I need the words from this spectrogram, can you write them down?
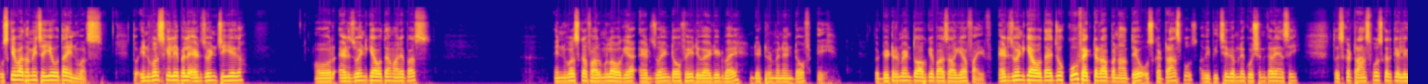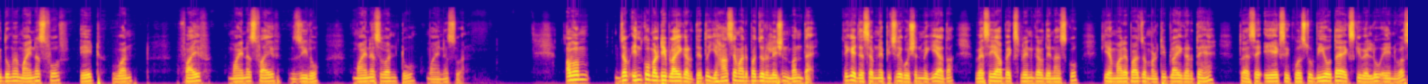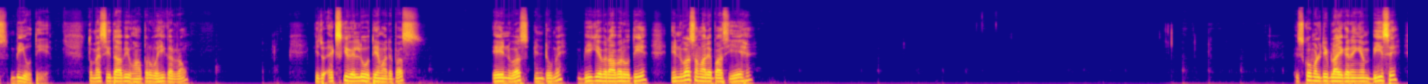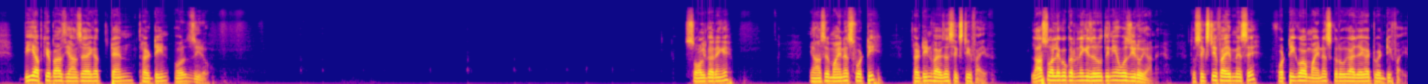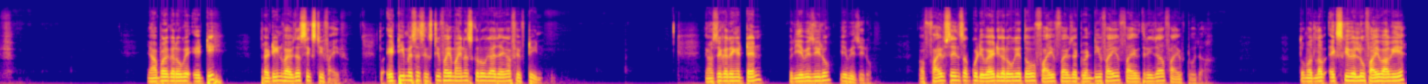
उसके बाद हमें चाहिए होता है इन्वर्स तो इन्वर्स के लिए पहले एडजॉइंट चाहिएगा। और एडजॉइंट क्या होता है हमारे पास? इन्वर्स का फार्मूला हो गया adjoint of A divided by determinant of A तो डिटरमिनेंट तो आपके पास आ गया फाइव एडजॉइंट क्या होता है? जो को फैक्टर आप बनाते हो, उसका ट्रांसपोज अभी पीछे भी हमने क्वेश्चन करे ऐसे ही। तो इसका ट्रांसपोज करके लिख दूँ मैं minus four eight one five minus five zero minus one two minus one अब हम जब इनको मल्टीप्लाई करते हैं तो यहाँ से हमारे पास जो रिलेशन बनता है, ठीक है, जैसे हमने पिछले क्वेश्चन में किया था, वैसे ही आप एक्सप्लेन कर देना इसको कि हमारे पास जब मल्टीप्लाई करते हैं तो ऐसे A X equals to B होता है एक्स की वैल्यू ए इनवर्स बी होती है। तो मैं सीधा अभी वहाँ पर वही कर रहा हूँ कि जो एक्स की वैल्यू होती है हमारे पास ए इनवर्स इंटू में बी के बराबर होती है। इनवर्स हमारे पास ये है इसको मल्टीप्लाई करेंगे हम बी से। बी आपके पास यहाँ से आएगा टेन थर्टीन और ज़ीरो सॉल्व करेंगे। यहाँ से माइनस फोर्टी थर्टीन फाइव ज़ा सिक्सटी फाइव लास्ट वाले को करने की ज़रूरत ही नहीं है, वो ज़ीरो आना है। तो सिक्सटी फाइव में से फोर्टी को आप माइनस करोगे, आ जाएगा ट्वेंटी फाइव यहाँ पर करोगे एट्टी थर्टीन फाइव ज़ा सिक्सटी फाइव तो 80 में से 65 माइनस करोगे आ जाएगा 15 यहाँ से करेंगे 10 फिर ये भी ज़ीरो, ये भी ज़ीरो। अब फाइव से इन सबको डिवाइड करोगे तो फाइव फाइव जा ट्वेंटी फाइव फाइव थ्री जा, फाइव टू जा। तो मतलब x की वैल्यू फाइव आ गई है,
